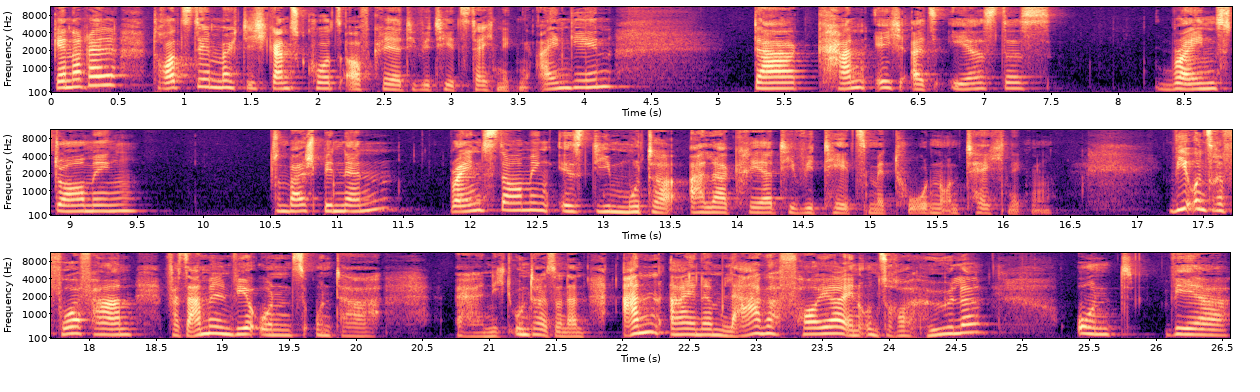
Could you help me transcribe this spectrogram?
Generell trotzdem möchte ich ganz kurz auf Kreativitätstechniken eingehen, da kann ich als erstes Brainstorming zum Beispiel nennen. Brainstorming ist die Mutter aller Kreativitätsmethoden und Techniken. Wie unsere Vorfahren versammeln wir uns unter, äh, nicht unter, sondern an einem Lagerfeuer in unserer Höhle und wir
